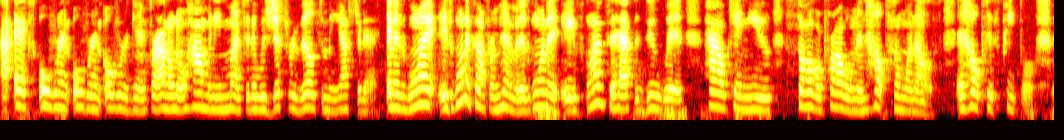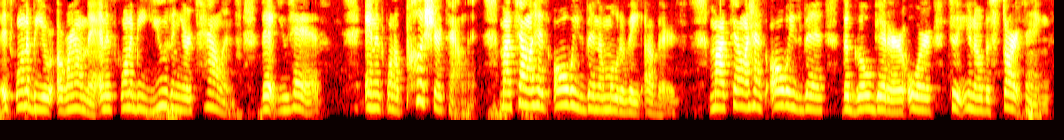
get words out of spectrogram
I asked over and over and over again for I don't know how many months, and it was just revealed to me yesterday. And it's going it's going to come from Him, and it's going to it's going to have to do with how can you solve a problem and help someone else and help His people. It's going to be around that, and it's going to be using your talents that you have and it's going to push your talent. My talent has always been to motivate others. My talent has always been the go getter or to, you know, to start things.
